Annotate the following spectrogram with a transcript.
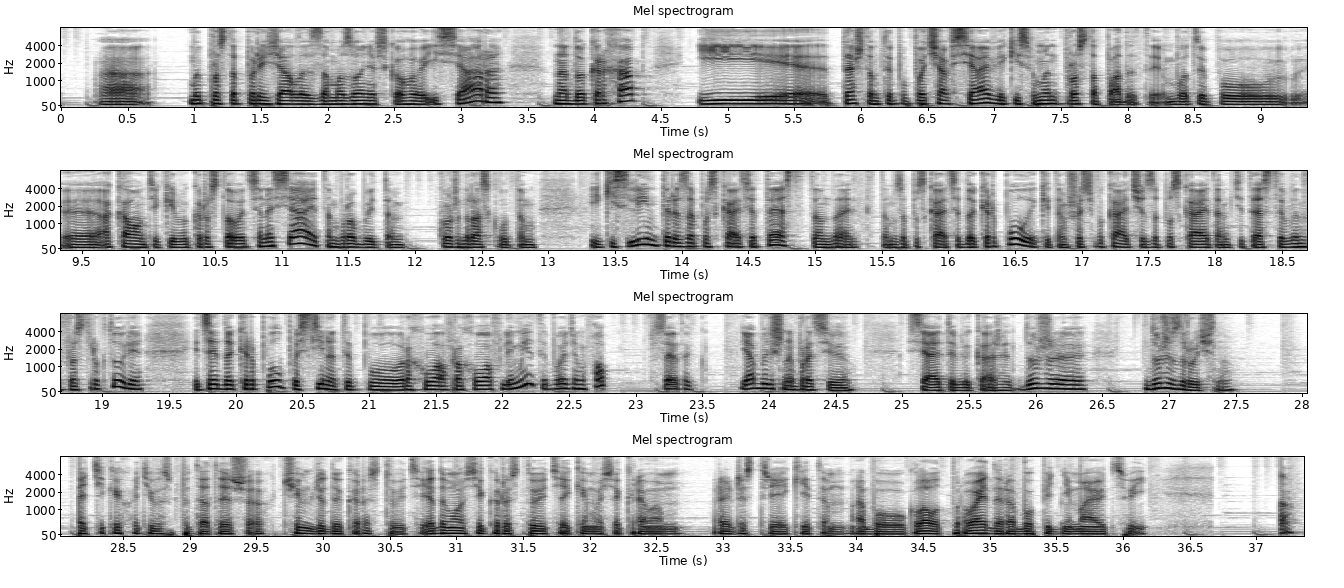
Ми просто переїжджали з Амазонівського ECR на Docker Hub, і теж там, типу, почав CI в якийсь момент просто падати. Бо, типу, е, аккаунт, який використовується на CI, там робить там кожен раз, коли там якісь лінтери запускаються, тести, там да, там запускається Pool, який там щось викаче, запускає там ті тести в інфраструктурі. І цей Pool постійно, типу, рахував, рахував ліміт, і потім хоп, все так. Я більше не працюю. CI тобі каже. Дуже, Дуже зручно. Я тільки хотів спитати, що чим люди користуються. Я думав, всі користуються якимось окремим реєстрі, який там або cloud провайдер, або піднімають свій. Так.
